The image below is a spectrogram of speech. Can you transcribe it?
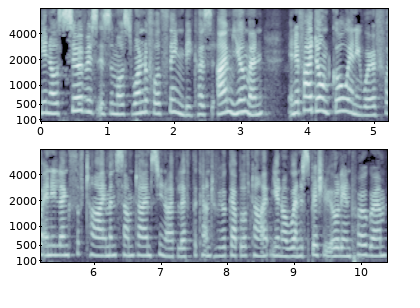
you know, service is the most wonderful thing because I'm human. And if I don't go anywhere for any length of time, and sometimes, you know, I've left the country for a couple of times, you know, when especially early in program,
